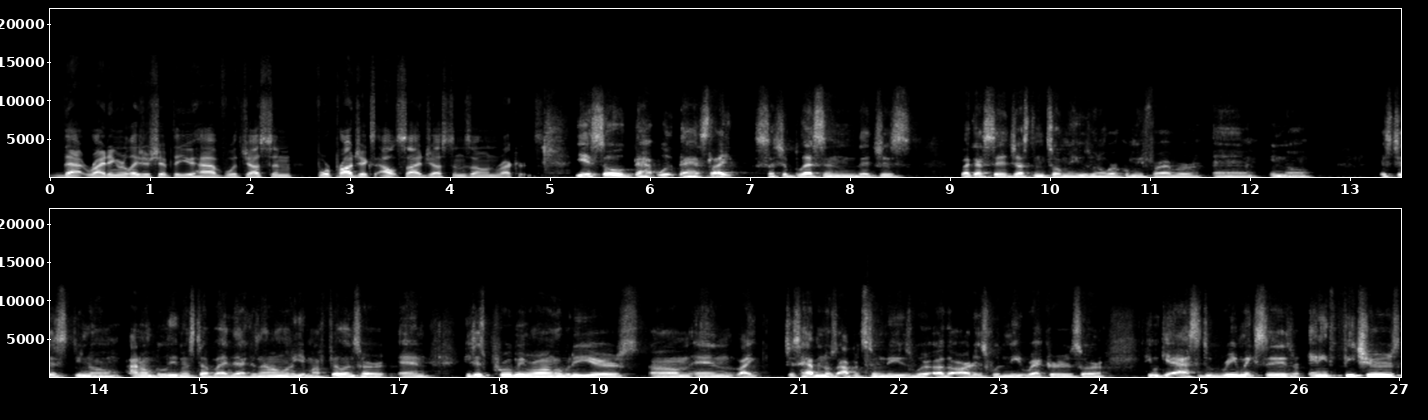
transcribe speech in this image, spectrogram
that writing relationship that you have with Justin for projects outside Justin's own records. Yeah, so that was that's like such a blessing that just like I said, Justin told me he was gonna work with me forever. And you know, it's just, you know, I don't believe in stuff like that because I don't want to get my feelings hurt. And he just proved me wrong over the years. Um, and like just having those opportunities where other artists would need records or he would get asked to do remixes or any features.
